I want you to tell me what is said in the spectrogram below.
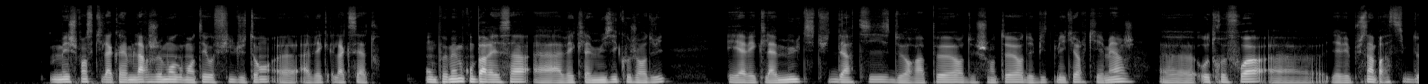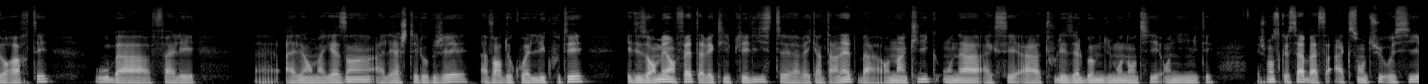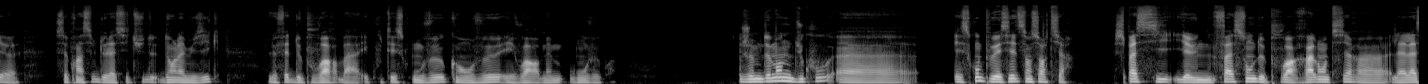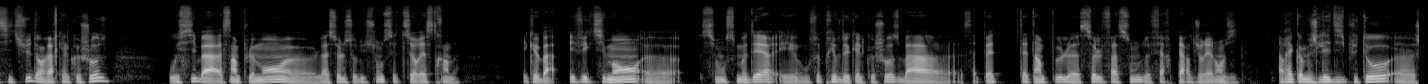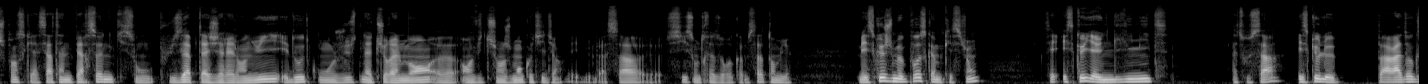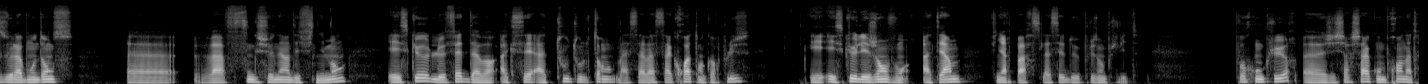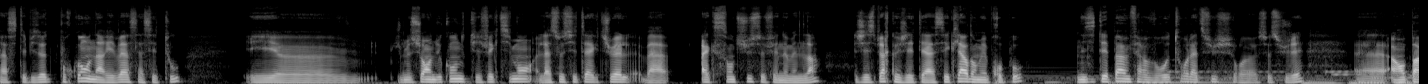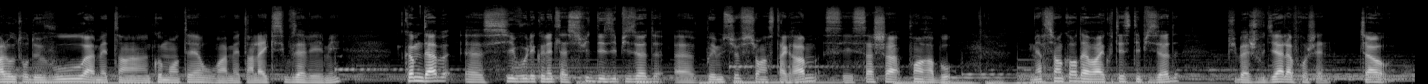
mais je pense qu'il a quand même largement augmenté au fil du temps euh, avec l'accès à tout. On peut même comparer ça avec la musique aujourd'hui. Et avec la multitude d'artistes, de rappeurs, de chanteurs, de beatmakers qui émergent, euh, autrefois, euh, il y avait plus un principe de rareté où bah fallait euh, aller en magasin, aller acheter l'objet, avoir de quoi l'écouter. Et désormais, en fait, avec les playlists, avec Internet, bah, en un clic, on a accès à tous les albums du monde entier en illimité. Et je pense que ça, bah, ça accentue aussi ce principe de lassitude dans la musique, le fait de pouvoir bah, écouter ce qu'on veut, quand on veut, et voir même où on veut. Quoi. Je me demande du coup, euh, est-ce qu'on peut essayer de s'en sortir? Je ne sais pas s'il y a une façon de pouvoir ralentir euh, la lassitude envers quelque chose, ou si bah, simplement euh, la seule solution c'est de se restreindre. Et que bah, effectivement, si on se modère et on se prive de quelque chose, bah, ça peut être peut-être un peu la seule façon de faire perdurer l'envie. Après, comme je l'ai dit plus tôt, je pense qu'il y a certaines personnes qui sont plus aptes à gérer l'ennui et d'autres qui ont juste naturellement envie de changement quotidien. Et bah, ça, s'ils sont très heureux comme ça, tant mieux. Mais ce que je me pose comme question, c'est est-ce qu'il y a une limite à tout ça? Est-ce que le paradoxe de l'abondance euh, va fonctionner indéfiniment est-ce que le fait d'avoir accès à tout tout le temps, bah, ça va s'accroître encore plus? Et est-ce que les gens vont à terme finir par se lasser de plus en plus vite? Pour conclure, euh, j'ai cherché à comprendre à travers cet épisode pourquoi on arrivait à se lasser de tout. Et euh, je me suis rendu compte qu'effectivement, la société actuelle bah, accentue ce phénomène-là. J'espère que j'ai été assez clair dans mes propos. N'hésitez pas à me faire vos retours là-dessus sur ce sujet, euh, à en parler autour de vous, à mettre un commentaire ou à mettre un like si vous avez aimé. Comme d'hab, euh, si vous voulez connaître la suite des épisodes, vous pouvez me suivre sur Instagram, c'est sacha.rabo. Merci encore d'avoir écouté cet épisode, puis bah, je vous dis à la prochaine. Ciao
